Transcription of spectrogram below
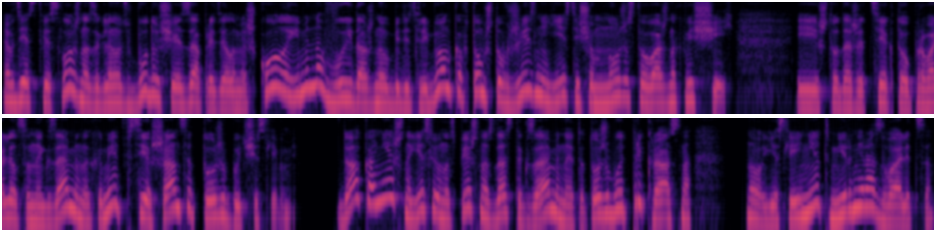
В детстве сложно заглянуть в будущее за пределами школы, именно вы должны убедить ребенка в том, что в жизни есть еще множество важных вещей, и что даже те, кто провалился на экзаменах, имеют все шансы тоже быть счастливыми. Да, конечно, если он успешно сдаст экзамены, это тоже будет прекрасно, но если и нет, мир не развалится.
